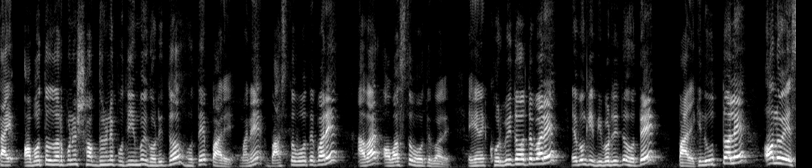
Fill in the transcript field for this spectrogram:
তাই অবতল দর্পণের সব ধরনের প্রতিবিম্বই গঠিত হতে পারে। মানে বাস্তব হতে পারে, আবার অবাস্তব হতে পারে। এখানে খর্বিত হতে পারে এবং কি বিবর্ধিত হতে পারে। কিন্তু উত্তলে অলওয়েজ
